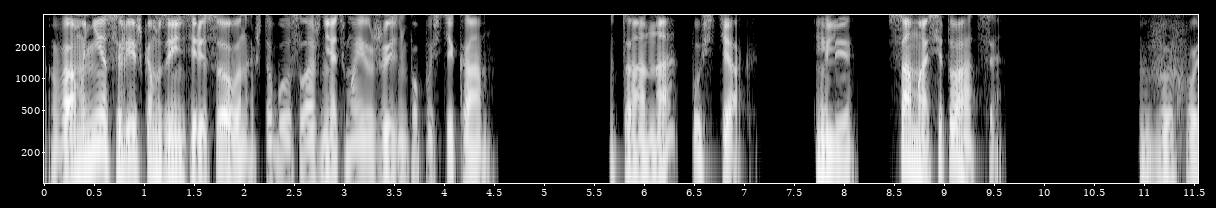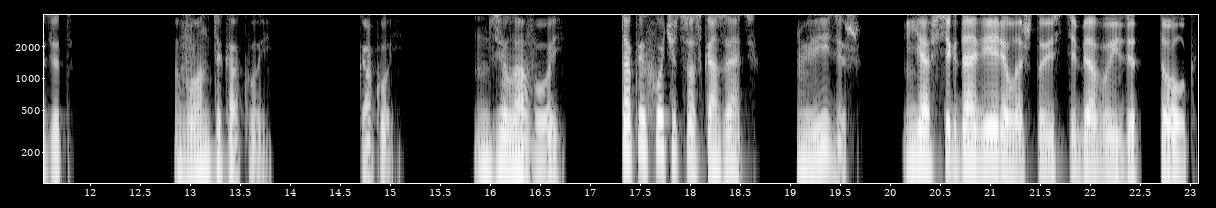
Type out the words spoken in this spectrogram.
Во мне слишком заинтересованы, чтобы усложнять мою жизнь по пустякам. Это она пустяк? Или сама ситуация? Выходит, вон ты какой. Какой? Деловой. Так и хочется сказать. Видишь, я всегда верила, что из тебя выйдет толк.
